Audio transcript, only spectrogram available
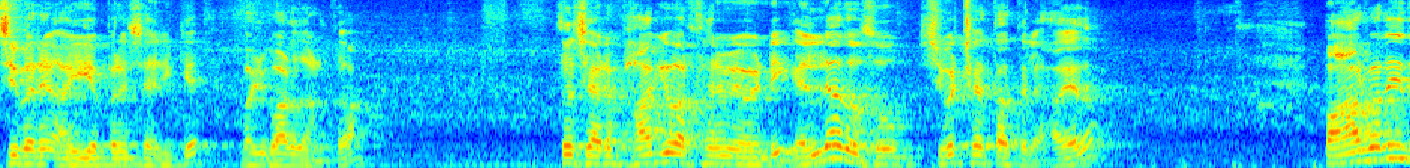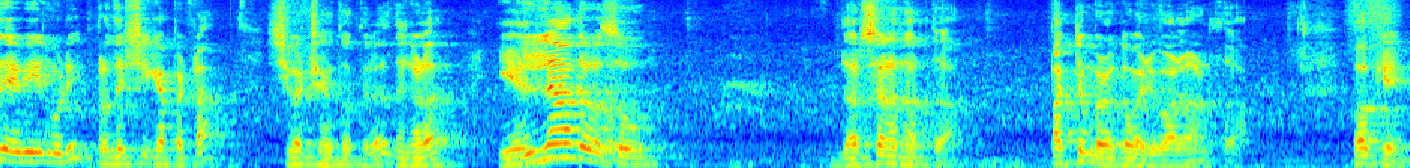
ശിവന് അയ്യപ്പന് ശനിക്ക് വഴിപാട് നടത്തുക. തീർച്ചയായിട്ടും ഭാഗ്യവർദ്ധനവിന് വേണ്ടി എല്ലാ ദിവസവും ശിവക്ഷേത്രത്തിൽ അതായത് പാർവതി ദേവിയും കൂടി പ്രതിഷ്ഠിക്കപ്പെട്ട ശിവക്ഷേത്രത്തിൽ നിങ്ങൾ എല്ലാ ദിവസവും ദർശനം നടത്തുക. പറ്റുമ്പോഴൊക്കെ വഴിപാട് നടത്തുക. ഓക്കെ.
